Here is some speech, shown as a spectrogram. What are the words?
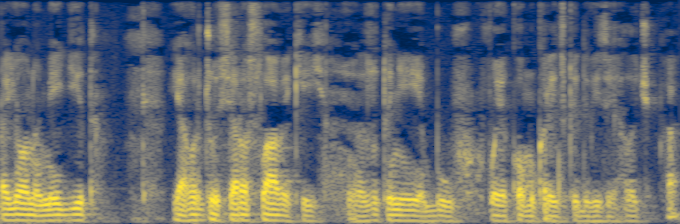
району. Мій дід я горджусь Ярослав, який е, з Утинії був вояком української дивізії Галичика.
